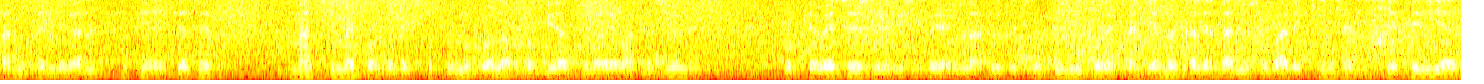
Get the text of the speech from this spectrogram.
trámites legales que se tienen que hacer, máxime cuando el registro público de la propiedad se va de vacaciones, porque a veces este, el registro público, dependiendo del calendario, se va de 15 a 17 días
